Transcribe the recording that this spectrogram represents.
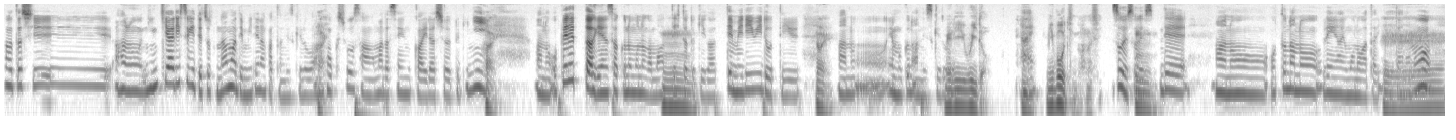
私、あの、人気ありすぎてちょっと生で見れなかったんですけど、あのはい北勝さんがまだ1000回いらっしゃる時に、はい。あの、オペレッタ原作のものが回ってきた時があって、メリー・ウィドウっていう、はい。あの、演目なんですけど、メリー・ウィード。はいうん。未亡人の話？そうです、そうです。うで、あの、大人の恋愛物語みたいなのを、へ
